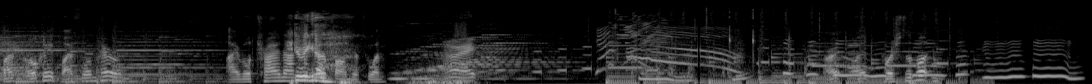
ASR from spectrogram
Plat- okay, platform peril. I will try not Here to we go. jump on this one. Alright. All right, well, push the button.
